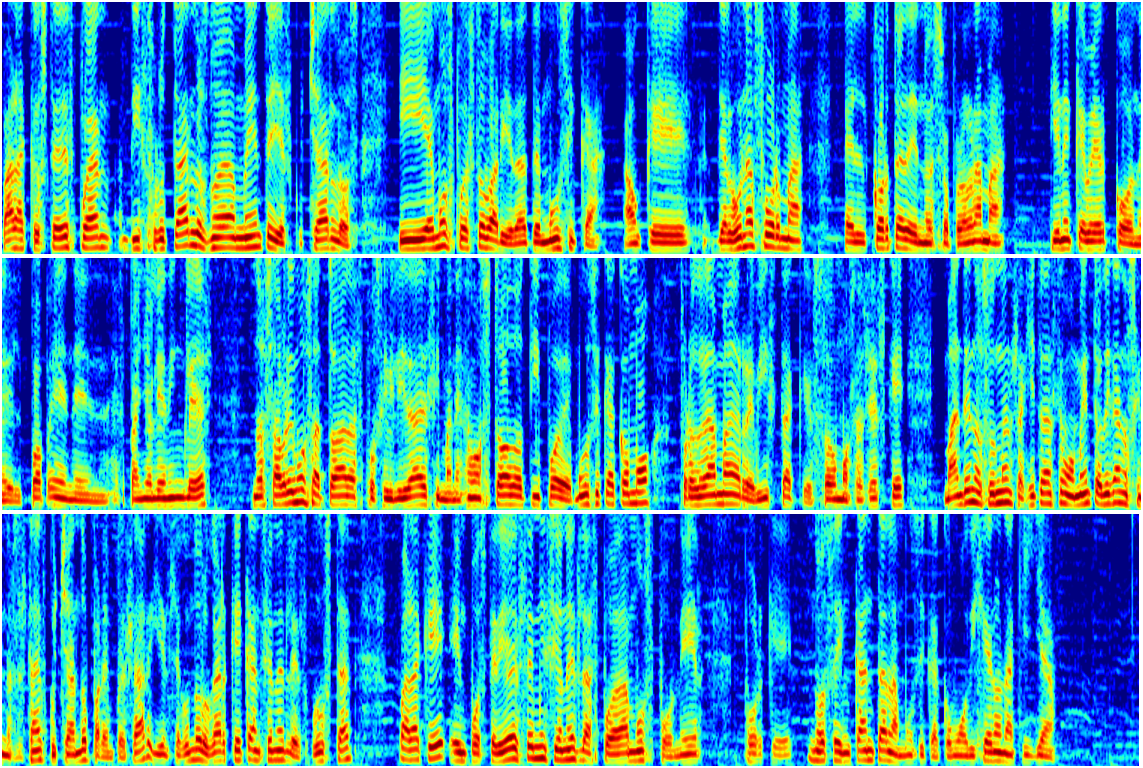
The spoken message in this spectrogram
para que ustedes puedan disfrutarlos nuevamente y escucharlos. Y hemos puesto variedad de música, aunque de alguna forma el corte de nuestro programa tiene que ver con el pop en, español y en inglés nos abrimos a todas las posibilidades y manejamos todo tipo de música como programa de revista que somos. Así es que mándenos un mensajito en este momento, díganos si nos están escuchando para empezar y en segundo lugar qué canciones les gustan para que en posteriores emisiones las podamos poner porque nos encanta la música, como dijeron aquí ya.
